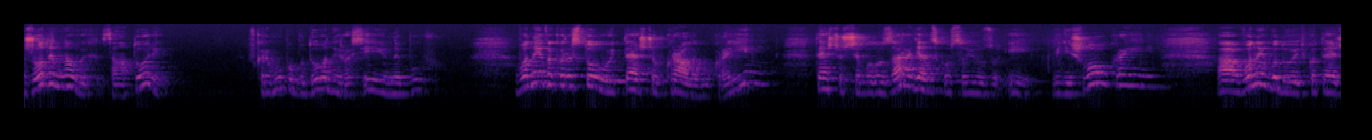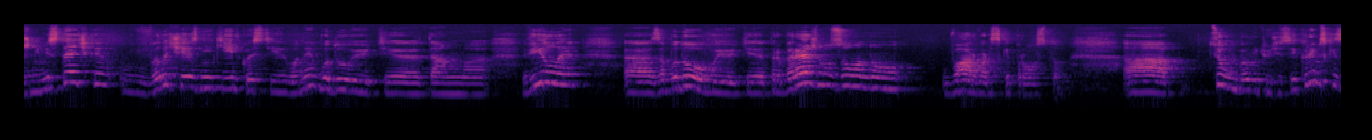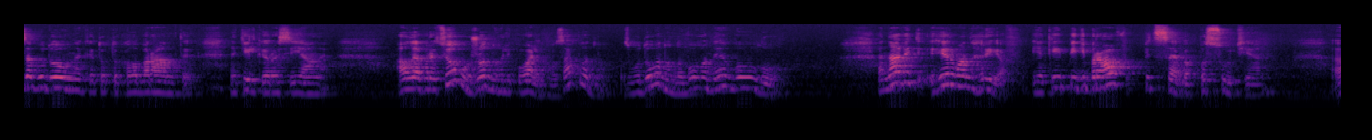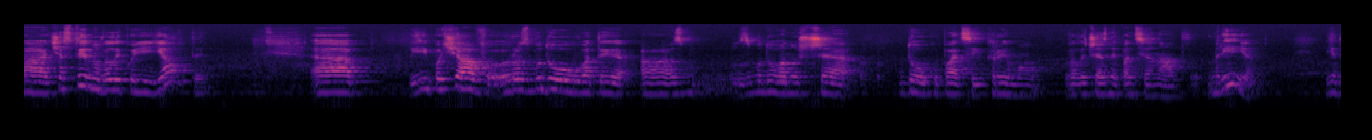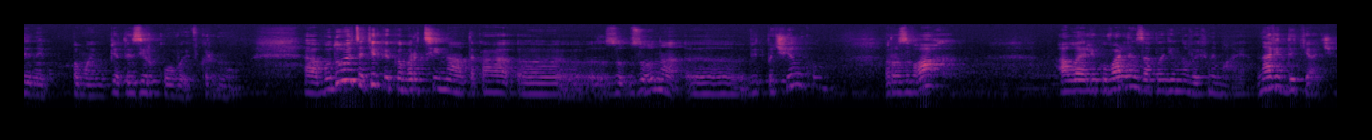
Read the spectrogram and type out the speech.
Жоден нових санаторій в Криму побудований Росією не був. Вони використовують те, що вкрали в Україні, те, що ще було за Радянського Союзу і відійшло Україні. Вони будують котеджні містечки в величезній кількості, вони будують е, там е, вілли, е, забудовують прибережну зону, варварськи просто. В цьому беруть участь і кримські забудовники, тобто колаборанти, не тільки росіяни. Але при цьому жодного лікувального закладу збудовано нового не було. А навіть Герман Греф, який підібрав під себе, по суті, е, частину Великої Ялти е, і почав розбудовувати е, збудовану ще до окупації Криму величезний пансіонат Мрія, єдиний, по-моєму, п'ятизірковий в Криму. Будується тільки комерційна така зона е, відпочинку, розваг, але лікувальних закладів нових немає, навіть дитячих.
